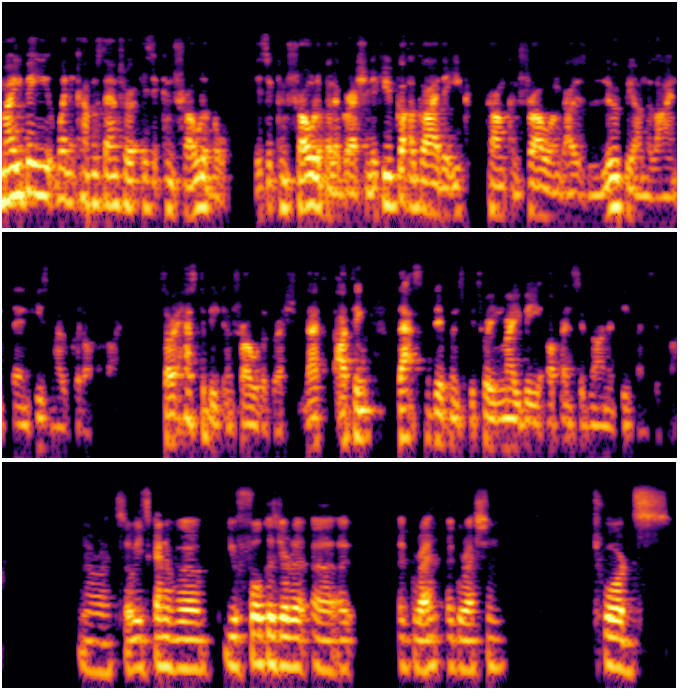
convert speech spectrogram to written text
maybe when it comes down to it, is it controllable? Is it controllable aggression? If you've got a guy that you can't control and goes loopy on the line, then he's no good on the line. So it has to be controlled aggression. That's I think that's the difference between maybe offensive line and defensive line. All right. So it's kind of a you focus your uh, uh aggra- aggression towards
